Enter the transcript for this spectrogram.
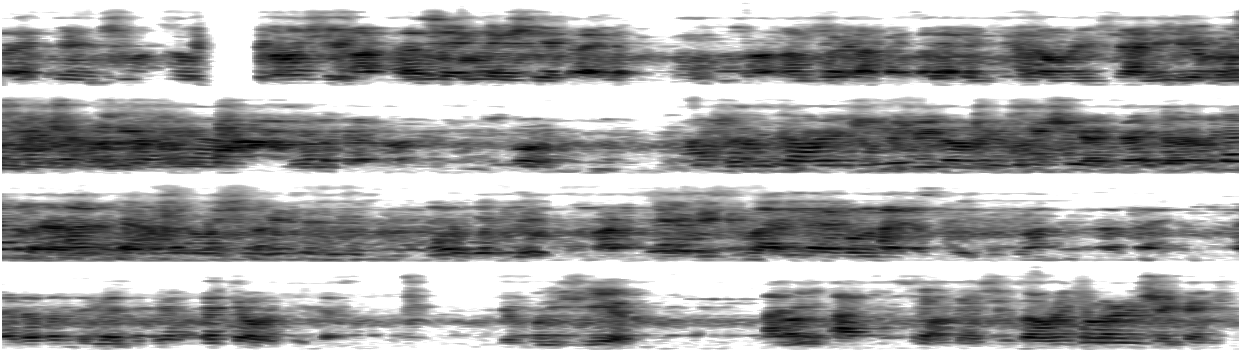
राहिले अठराशे एक्क्याऐंशी एक राहिलं आमचे टाकायचं राहिलं. आणि एकोणीसशे दोनच राहिले. म्हणून घेतले अधिकाऱ्याकडून राहिलं असते किंवा काय. हैदराबादचं गॅजेटियर त्याच्यावरती जास्त. एकोणीसशे एक आणि अठराशे एक्क्याऐंशी चौऱ्याऐंशी एक्क्याऐंशी.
